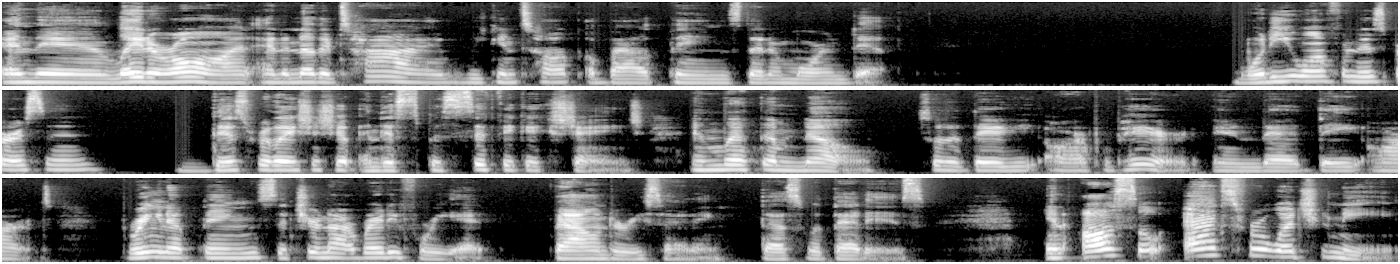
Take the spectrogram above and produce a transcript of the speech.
And then later on, at another time, we can talk about things that are more in depth. What do you want from this person? this relationship and this specific exchange and let them know so that they are prepared and that they aren't bringing up things that you're not ready for yet. Boundary setting. That's what that is. And also ask for what you need.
